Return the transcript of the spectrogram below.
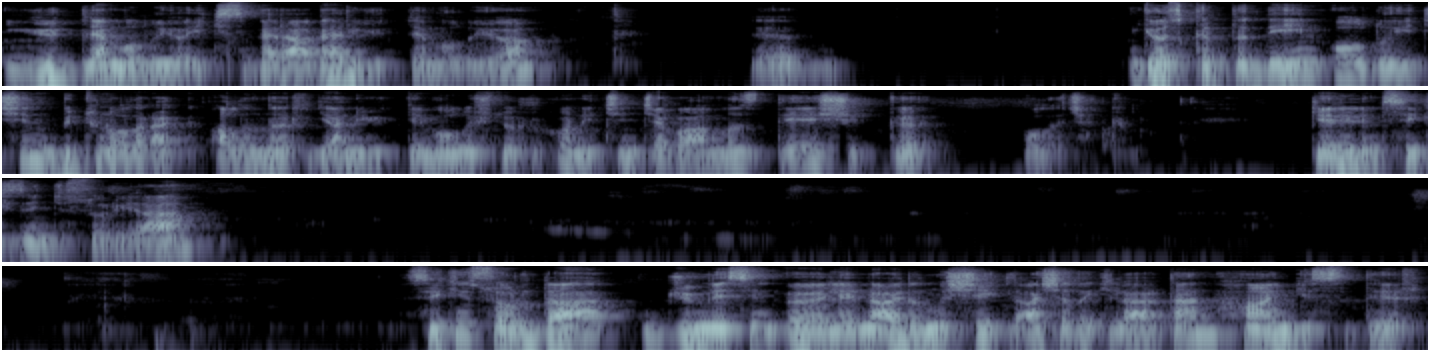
yüklem oluyor. İkisi beraber yüklem oluyor. Ee, göz kırptı deyim olduğu için bütün olarak alınır. Yani yüklemi oluşturur. Onun için cevabımız D şıkkı olacak. Gelelim 8. soruya. 8 soruda cümlesin öğelerine ayrılmış şekli aşağıdakilerden hangisidir?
